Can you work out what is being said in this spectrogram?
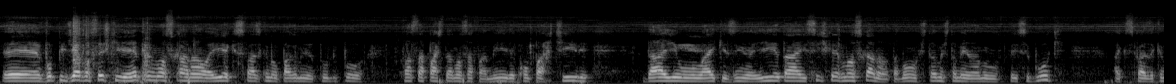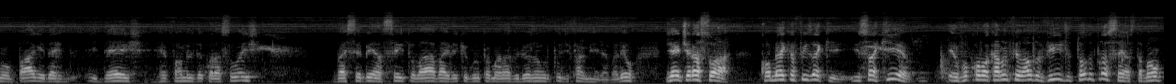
É, vou pedir a vocês que entrem no nosso canal aí, que se faz que não paga no YouTube, pô, faça parte da nossa família, compartilhe, dá aí um likezinho aí, tá? E se inscreva no nosso canal, tá bom? Estamos também lá no Facebook, a que se faz aqui não paga, ideias, ideias reformas e decorações. Vai ser bem aceito lá, vai ver que o grupo é maravilhoso, é um grupo de família, valeu? Gente, olha só, como é que eu fiz aqui? Isso aqui eu vou colocar no final do vídeo todo o processo, tá bom?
